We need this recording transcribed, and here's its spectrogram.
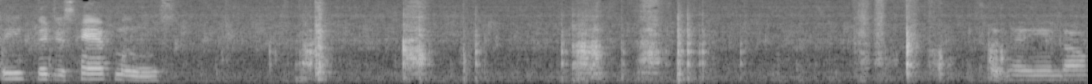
See, they're just half moons. Cut that end off.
